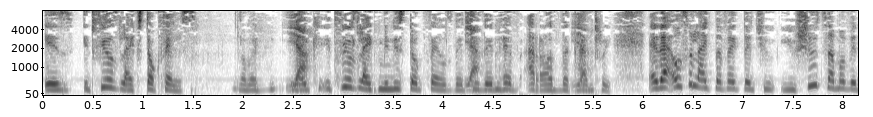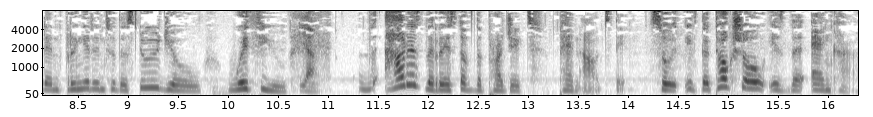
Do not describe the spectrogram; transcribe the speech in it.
is it feels like stock Stokvels. Yeah. Like it feels like mini Stokvels that Yeah. you then have around the Yeah. country. And I also like the fact that you you shoot some of it and bring it into the studio with you. Yeah. How does the rest of the project pan out then? So if the talk show is the anchor,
